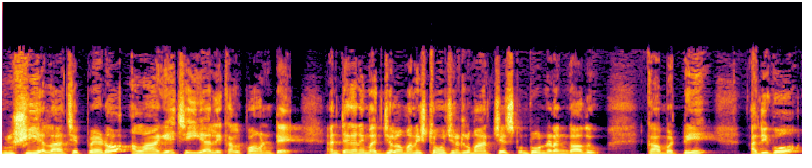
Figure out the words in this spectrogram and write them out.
ఋషి ఎలా చెప్పాడో అలాగే చెయ్యాలి కల్పం అంటే. అంతేగాని మధ్యలో మన ఇష్టం వచ్చినట్లు మార్చేసుకుంటూ ఉండడం కాదు. కాబట్టి అదిగో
